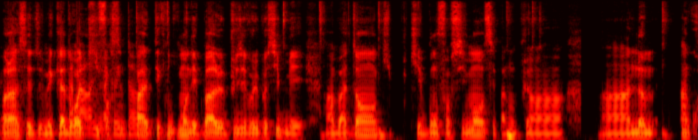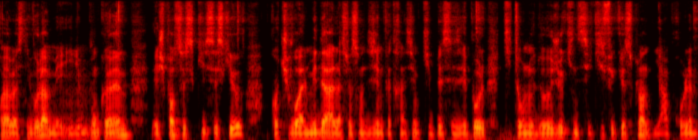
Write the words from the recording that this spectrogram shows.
Voilà, c'est le mec à droite qui, force pas, techniquement, n'est pas le plus évolué possible, mais un battant qui, qui est bon offensivement, c'est pas non plus un, un homme incroyable à ce niveau-là, mais il est mmh. bon quand même. Et je pense que c'est ce qu'il veut. Quand tu vois Almeida à la 70e, 80e, qui baisse ses épaules, qui tourne le dos au jeu, qui ne sait, qui fait que se plaindre, il y a un problème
